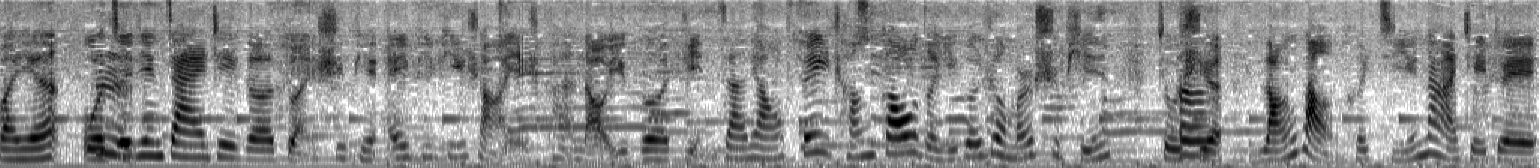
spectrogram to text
婉言，我最近在这个短视频 APP 上也是看到一个点赞量非常高的一个热门视频，就是朗朗和吉娜这对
